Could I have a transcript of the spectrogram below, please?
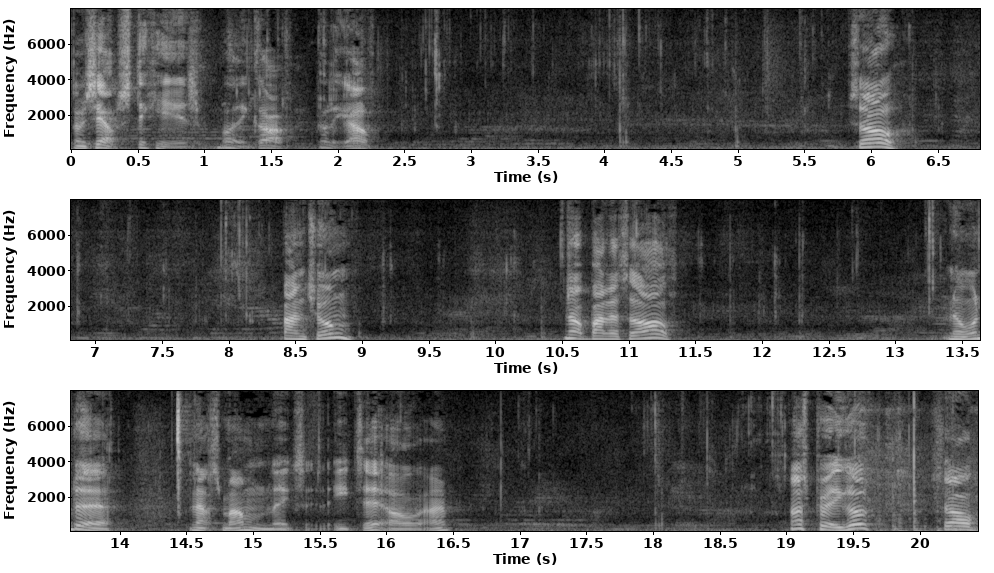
let me see how sticky it is. Bloody God, bloody hell. So, Banh Chung. Not bad at all. No wonder Nat's mum makes it, eats it all the time. That's pretty good. So,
